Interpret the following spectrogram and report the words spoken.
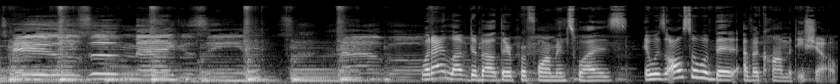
Tales of magazines have What I loved about their performance was it was also a bit of a comedy show.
